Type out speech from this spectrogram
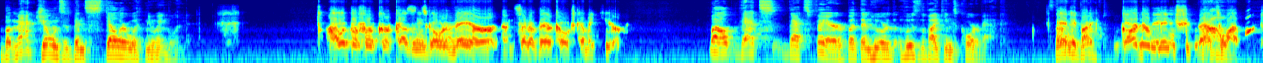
But Mac Jones has been stellar with New England. I would prefer Kirk Cousins go to there instead of their coach coming here. Well, that's that's fair, but then who are the, who's the Vikings quarterback? It's not Anybody. Gardner Minshew. That's Wow. who I want.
